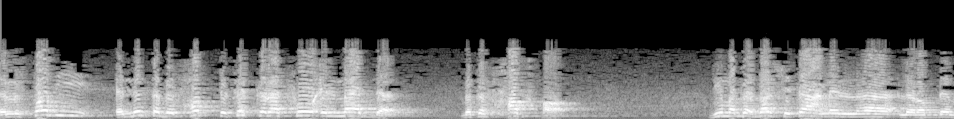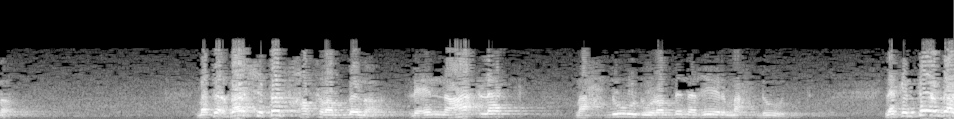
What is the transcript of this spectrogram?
الاستادي إن أنت بتحط فكرك فوق المادة بتفحصها دي ما تقدرش تعملها لربنا. ما تقدرش تفحص ربنا لأن عقلك محدود وربنا غير محدود. لكن تقدر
